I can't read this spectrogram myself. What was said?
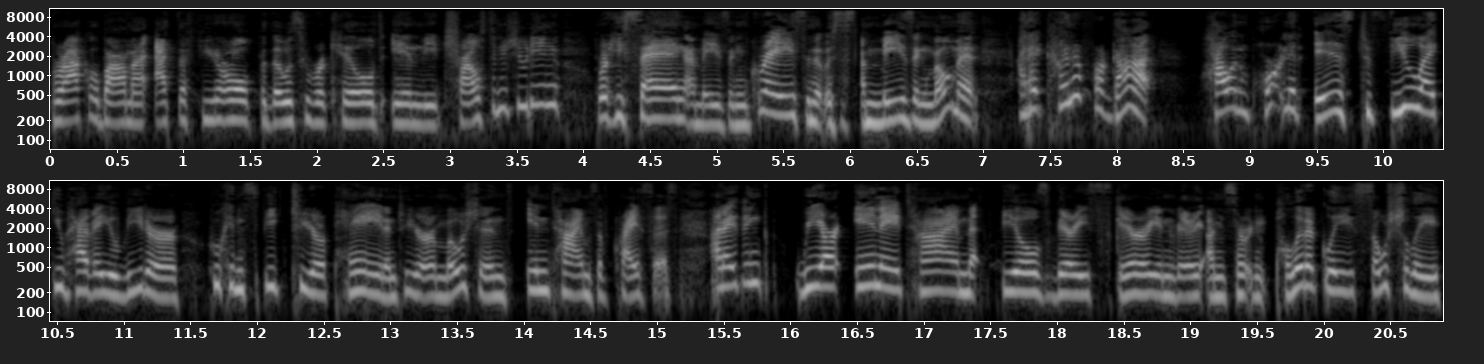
Barack Obama at the funeral for those who were killed in the Charleston shooting, where he sang Amazing Grace, and it was this amazing moment. And I kind of forgot how important it is to feel like you have a leader who can speak to your pain and to your emotions in times of crisis. And I think we are in a time that feels very scary and very uncertain politically, socially.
